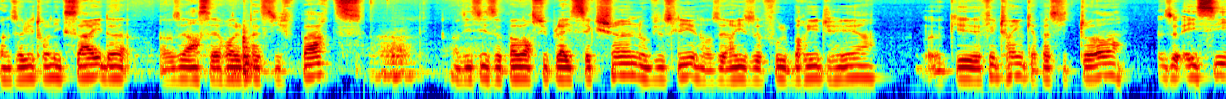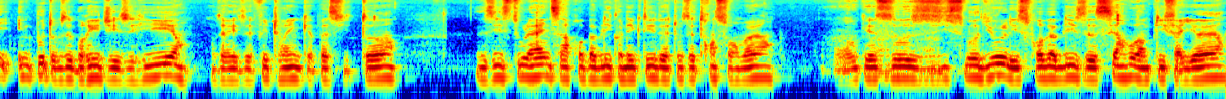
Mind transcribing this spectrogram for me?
On the electronic side, there are several passive parts. This is the power supply section, obviously. There is a full bridge here. Okay, filtering capacitor. The AC input of the bridge is here. There is a filtering capacitor. These two lines are probably connected to the transformer. Okay, so this module is probably the servo amplifier,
